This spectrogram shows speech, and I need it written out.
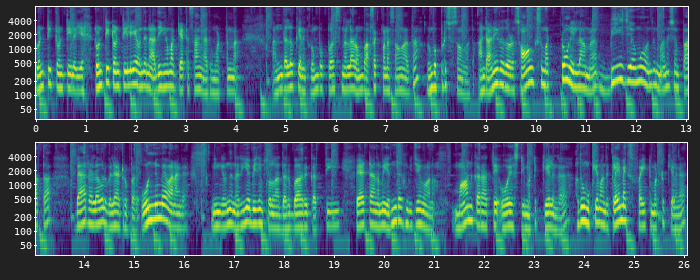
டுவெண்ட்டி டுவெண்ட்டிலேயே டுவெண்ட்டி டுவெண்ட்டிலேயே வந்து நான் அதிகமாக கேட்ட சாங் அது மட்டும்தான். அந்த அளவுக்கு எனக்கு ரொம்ப பர்சனலாக ரொம்ப அஃபெக்ட் பண்ண சாங் அதுதான். ரொம்ப பிடிச்ச சாங் அதுதான். அண்ட் அனிருதோட சாங்ஸ் மட்டும் இல்லாமல் பிஜிஎமும் வந்து மனுஷன் பார்த்தா வேறு லெவல் விளையாட்டுருப்பார். ஒன்றுமே வேணாங்க. நீங்கள் வந்து நிறைய பிஜிஎம் சொல்லலாம். தர்பார் கத்தி பேட்டா அந்த மாதிரி எந்த பிஜிஎம் வேணாம். மான் கராத்தே ஓஎஸ்டி மட்டும் கேளுங்க. அதுவும் முக்கியமாக அந்த கிளைமேக்ஸ் ஃபைட் மட்டும் கேளுங்க.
